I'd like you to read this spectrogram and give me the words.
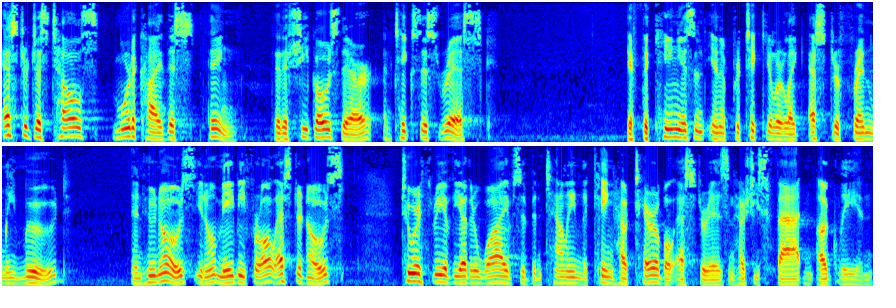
Esther just tells Mordecai this thing, that if she goes there and takes this risk, if the king isn't in a particular like Esther friendly mood, and who knows, you know, maybe for all Esther knows, two or three of the other wives have been telling the king how terrible Esther is and how she's fat and ugly and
